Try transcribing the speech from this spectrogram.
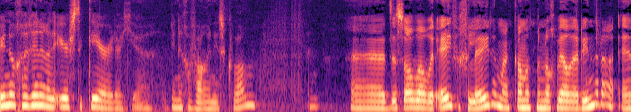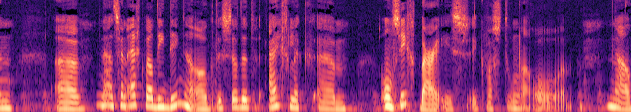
Kun je nog herinneren de eerste keer dat je in de gevangenis kwam? Uh, dat is al wel weer even geleden, maar ik kan het me nog wel herinneren. En uh, nou, het zijn eigenlijk wel die dingen ook. Dus dat het eigenlijk um, onzichtbaar is. Ik was toen al, nou,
